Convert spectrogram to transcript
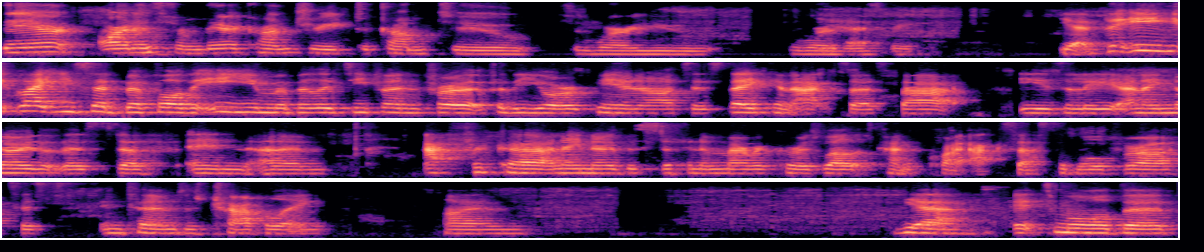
their artists from their country to come to, to where you, to where they're staying. yeah. The EU, like you said before, the EU Mobility Fund for for the European artists, they can access that easily. And I know that there's stuff in um, Africa, and I know there's stuff in America as well. It's kind of quite accessible for artists in terms of traveling. Um, yeah, it's more the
